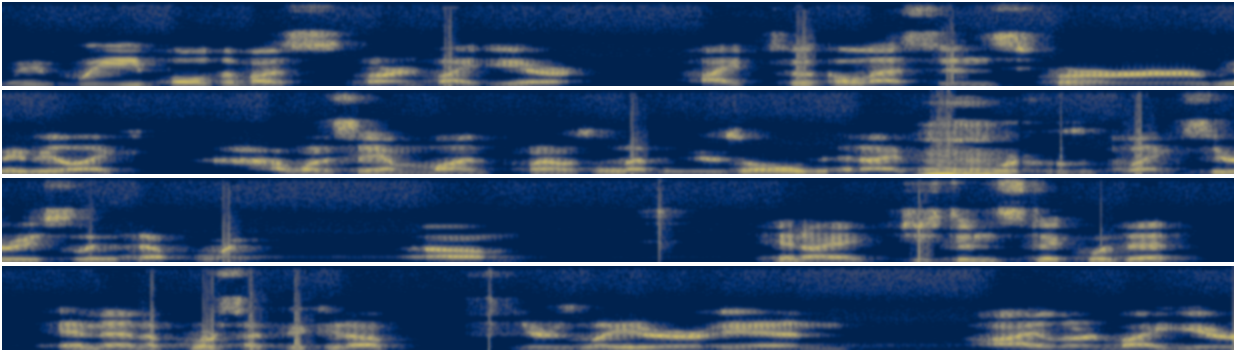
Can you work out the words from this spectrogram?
we, we, both of us learned by ear. I took lessons for maybe like, I want to say a month when I was 11 years old, and I, of course, wasn't playing seriously at that point. Um, and I just didn't stick with it. And then, of course, I picked it up years later, and I learned by ear.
